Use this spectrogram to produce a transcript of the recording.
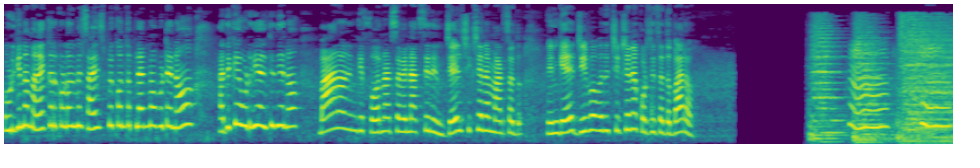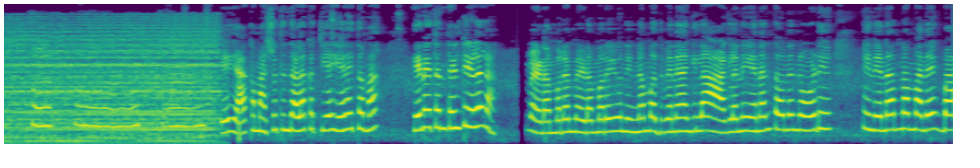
ಹುಡುಗಿನ ಮನೆ ಕರ್ಕೊಂಡು ಸಾಯಿಸ್ಬೇಕು ಅಂತ ಪ್ಲಾನ್ ಮಾಡ್ಬಿಟ್ಟೆನೋ? ಅದಕ್ಕೆ ಹುಡುಗಿ ಹೇಳ್ತಿದ್ದೀನೋ? ಬಾ ನಾನು ನಿಮಗೆ ಫೋರ್ ನಾಟ್ ಸೆವೆನ್ ಹಾಕ್ತೀನಿ ಜೈಲ್ ಶಿಕ್ಷಣ ಮಾಡಿಸೋದು. ನಿನಗೆ ಜೀವಾವಧಿ ಶಿಕ್ಷಣ ಕೊಡ್ಸಿಸೋದು ಬಾರೋ. ಯಾಕಮ್ಮ, ಅಷ್ಟೊತ್ತಿಂದ ಅಳಕತ್ತೀಯ? ಏನಾಯ್ತಮ್ಮ? ಏನಾಯ್ತಂತ ಹೇಳ್ತಿ ಹೇಳಲ್ಲ? ಮೇಡಮ್ ಅವರೇ ಮೇಡಮ್ ಅವರೇ ಇವ್ ನಿನ್ನ ಮದುವೆನೇ ಆಗಿಲ್ಲ. ಆಗ್ಲೇ ಏನಂತವನೇ ನೋಡಿ. ನೀನೇನಾರು ನಮ್ಮ ಮನೆಗೆ ಬಾ,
